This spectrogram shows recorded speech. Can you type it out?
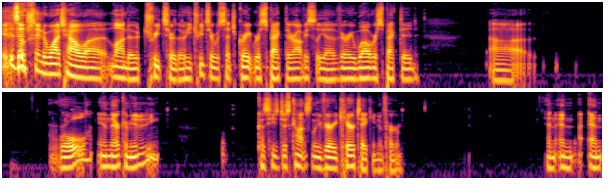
it is So- interesting to watch how uh, Londo treats her, though. He treats her with such great respect. They're obviously a very well respected uh, role in their community because he's just constantly very caretaking of her. And, and and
